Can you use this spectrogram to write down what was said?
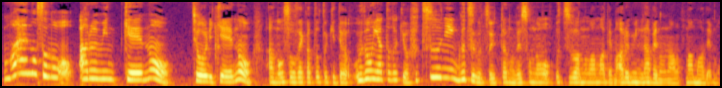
前のそのアルミ系の調理系のあのお惣菜買った時でうどんやった時は普通にグツグツいったのでその器のままでもアルミ鍋のままでも。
